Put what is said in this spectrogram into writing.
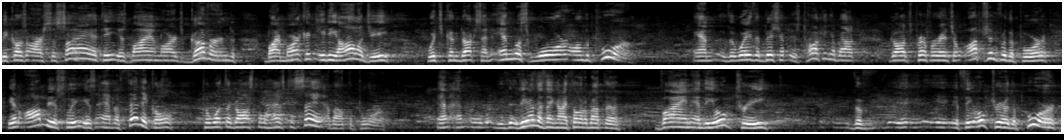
because our society is by and large governed by market ideology, which conducts an endless war on the poor. And the way the bishop is talking about God's preferential option for the poor, it obviously is antithetical to what the gospel has to say about the poor. And, and the other thing I thought about the vine and the oak tree, the, if the oak tree are the poor,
